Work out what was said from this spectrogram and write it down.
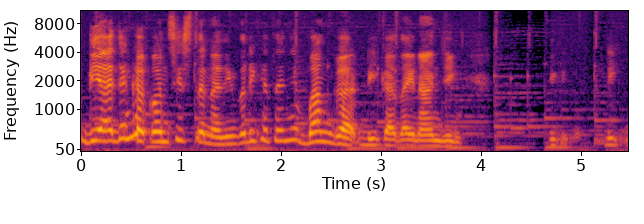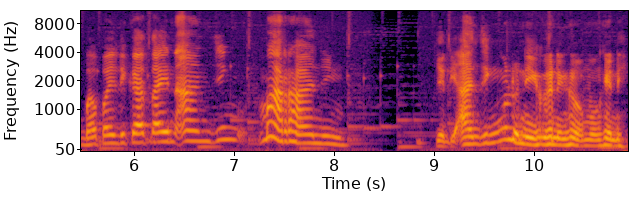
Dia aja nggak konsisten anjing. Tadi katanya bangga dikatain anjing. Di, di, bapaknya dikatain anjing, marah anjing. Jadi anjing mulu nih gue nih ngomongin nih.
